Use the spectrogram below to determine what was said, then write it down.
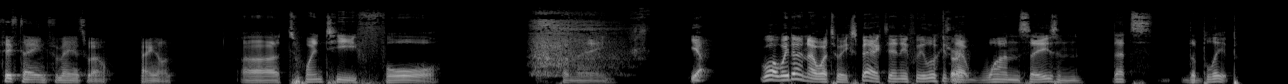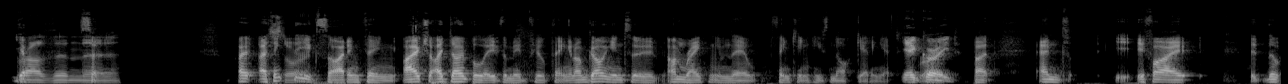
15 for me as well. Bang on. Uh, 24 for me. Yep. Well, we don't know what to expect. And if we look at True. that one season, that's the blip yep. rather than the. So- I, I think story. the exciting thing, I actually, I don't believe the midfield thing, and I'm going into, I'm ranking him there thinking he's not getting it. Yeah, agreed. Right? But, and if I, the,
